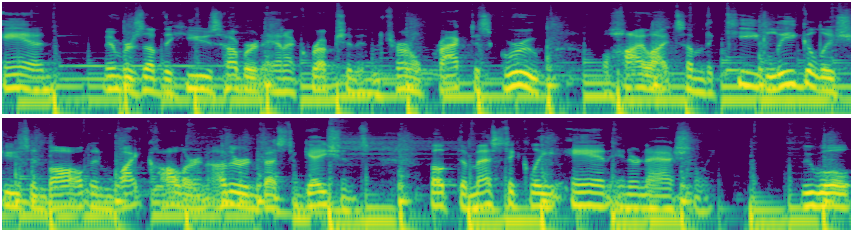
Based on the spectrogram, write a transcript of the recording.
and members of the Hughes Hubbard Anti Corruption and Internal Practice Group will highlight some of the key legal issues involved in white collar and other investigations, both domestically and internationally. We will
